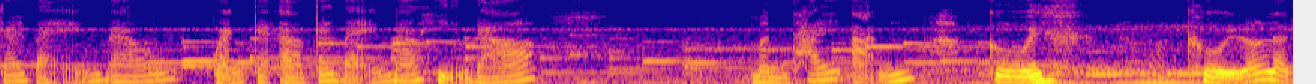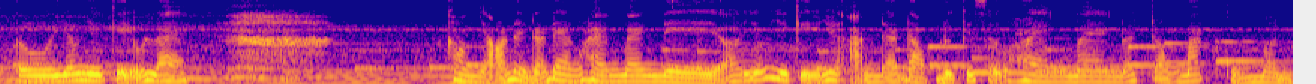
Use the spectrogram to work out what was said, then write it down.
cái bảng báo quảng cáo à, cái bảng báo hiệu đó. Mình thấy ảnh cười. Cười rất là tươi giống như kiểu là con nhỏ này nó đang hoang mang nè đó giống như kiểu như ảnh đã đọc được cái sự hoang mang đó trong mắt của mình.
